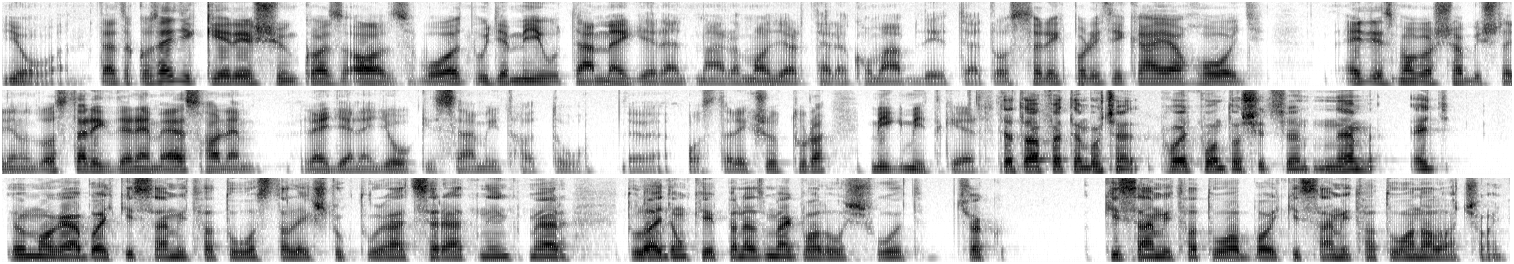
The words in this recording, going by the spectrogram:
Jó van. Tehát akkor az egyik kérésünk az az volt, ugye miután megjelent már a Magyar Telekom update-et osztalékpolitikája, hogy egyrészt magasabb is legyen az osztalék, de nem ez, hanem legyen egy jó kiszámítható osztalékstruktúra. Míg mit kért? Tehát alapvetően, bocsánat, hogy pontosítson, nem egy önmagában egy kiszámítható osztalékstruktúrát szeretnénk, mert tulajdonképpen ez megvalósult, csak kiszámítható abban, hogy kiszámíthatóan alacsony.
